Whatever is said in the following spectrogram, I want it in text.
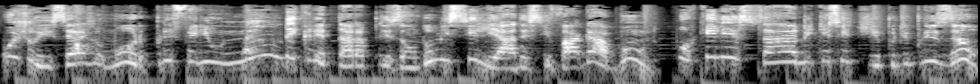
O juiz Sérgio Moro preferiu não decretar a prisão domiciliar desse vagabundo porque ele sabe que esse tipo de prisão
